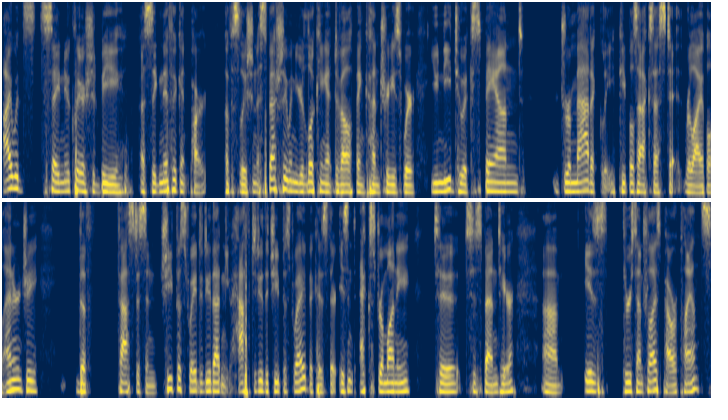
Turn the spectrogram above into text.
I would say nuclear should be a significant part of a solution, especially when you're looking at developing countries where you need to expand dramatically people's access to reliable energy. The fastest and cheapest way to do that. And you have to do the cheapest way because there isn't extra money to to spend here um, is through centralized power plants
